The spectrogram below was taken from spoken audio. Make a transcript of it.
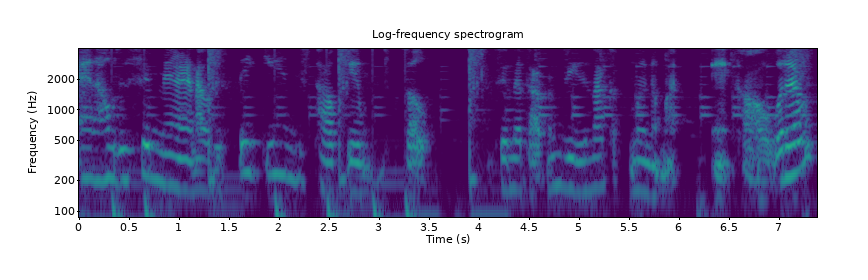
And I was just sitting there and I was just thinking, just talking. So, sitting there talking to Jesus, and I, you my aunt called, whatever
